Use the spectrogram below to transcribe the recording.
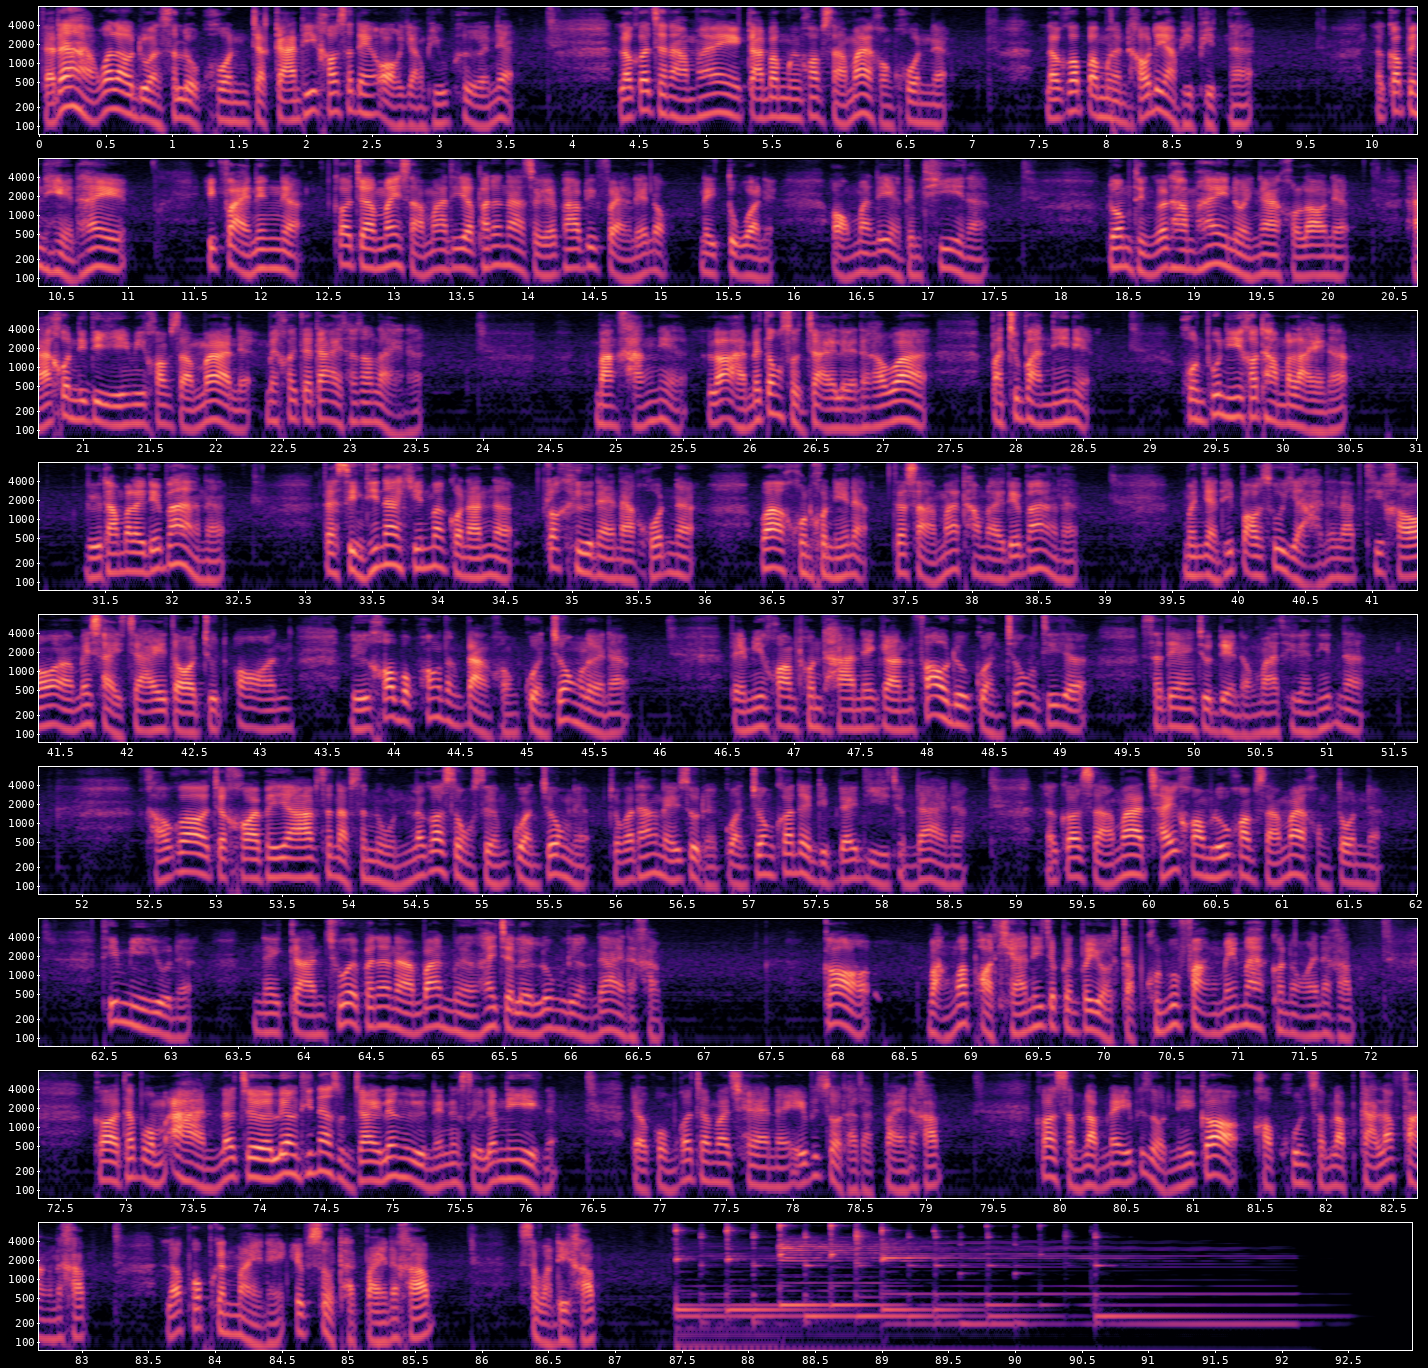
แต่ถ้าหากว่าเราด่วนสรุปคนจากการที่เขาแสดงออกอย่างผิวเผินเนี่ยเราก็จะทำให้การประเมินความสามารถของคนเนี่ยเราก็ประเมินเขาได้อย่างผิดๆนะแล้วก็เป็นเหตุให้อีกฝ่ายหนึ่งเนี่ยก็จะไม่สามารถที่จะพัฒนาศักยภาพที่แฝงเล่นออกในตัวเนี่ยออกมาได้อย่างเต็มที่นะ รวมถึงก็ทำให้หน่วยงานของเราเนี่ยหาคนดีๆ มีความสามารถเนี่ยไม่ค่อยจะได้เท่าไหร่นะบางครั้งเนี่ยเราอาจไม่ต้องสนใจเลยนะครับว่าปัจจุบันนี้เนี่ยคนผู้นี้เขาทำอะไรนะ หรือทำอะไรได้บ้างนะ แต่สิ่งที่น่าคิดมากกว่านั้นนะก็คือในอนาคตนะว่าคนคนนี้เนี่ยจะสามารถทำอะไรได้บ้างนะเหมือนอย่างที่เปาสู้หยาเนี่ยครับที่เขาไม่ใส่ใจต่อจุดอ่อน หรือข้อบกพร่องต่างๆ ของกวนจ้งเลยนะ แต่มีความทนทานในการเฝ้าดูกวนจ้งที่จะแสดงจุดเด่นออกมาทีละนิดนะเขาก็จะคอยพยายามสนับสนุน แล้วก็ส่งเสริมกวนจ้งเนี่ยจนกระทั่งในที่สุดเนี่ยกวนจ้งก็ได้ดิบได้ดีจนได้นะแล้วก็สามารถใช้ความรู้ความสามารถของตนเนี่ยที่มีอยู่เนี่ยในการช่วยพัฒนาบ้านเมืองให้เจริญรุ่งเรืองได้นะครับ ก็หวังว่าพอดแคสต์นี้จะเป็นประโยชน์กับคุณผู้ฟังไม่มากก็น้อยนะครับ ก็ถ้าผมอ่านแล้วเจอเรื่องที่น่าสนใจเรื่องอื่นในหนังสือเล่มนี้อีกเนี่ยเดี๋ยวผมก็จะมาแชร์ใน episode ถัดไปนะครับ ก็สำหรับใน episode นี้ก็ขอบคุณสำหรับการรับฟังนะครับ แล้วพบกันใหม่ใน episode ถัดไปนะครับ สวัสดีครับ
